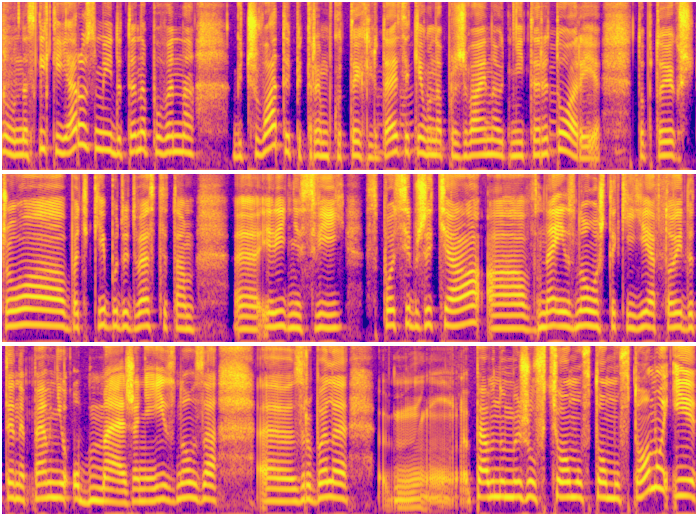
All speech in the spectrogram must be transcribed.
Ну, наскільки я розумію, дитина повинна відчувати підтримку тих людей, з якими вона проживає на одній території. Тобто, якщо батьки будуть вести там е, і рідні свій спосіб життя, а в неї знову ж таки є в тої дитини певні обмеження, її знов за, е, зробили певну межу в цьому, в тому, в тому, і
